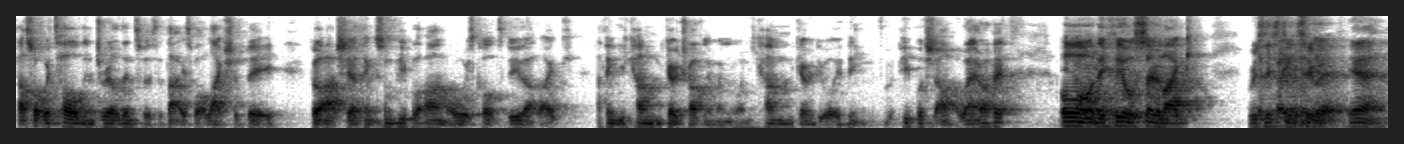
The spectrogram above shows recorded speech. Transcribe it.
That's what we're told and drilled into us that that is what life should be. But actually, I think some people aren't always called to do that. Like, I think you can go traveling when you want, you can go and do all your things, but people just aren't aware of it, or they feel so like resistant failing, to it. Yeah.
